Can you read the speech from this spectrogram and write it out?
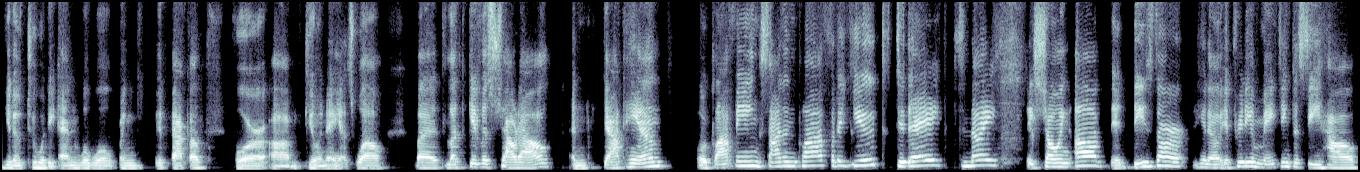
you know, toward the end, we will bring it back up for um, Q&A as well. But let's give a shout out and Gathan or clapping, silent clap for the youth today, tonight. They're showing up. It, these are, you know, it's pretty amazing to see how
